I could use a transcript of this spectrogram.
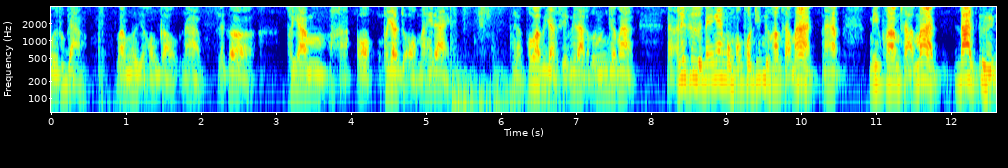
มือทุกอย่าง วางมือจากของเก่านะครับ แล้วก็พยายามออกพยายามจะออกมาให้ได้นะครับเพราะว่าพี่จ๋าเสียเวลากับตรงนั้นเยอะมากนะอันนี้คือในแง่มุมของคนที่มีความสามารถนะครับ มีความสามารถด้านอื่น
